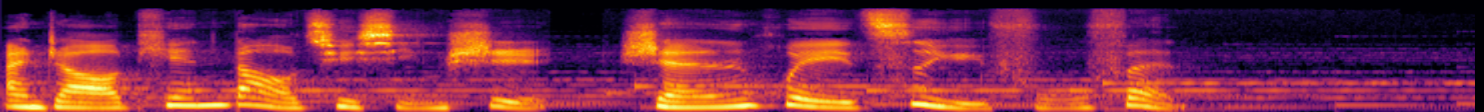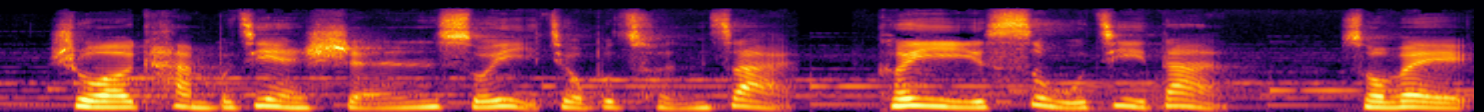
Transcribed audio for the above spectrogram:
按照天道去行事，神会赐予福分。说看不见神，所以就不存在，可以肆无忌惮。所谓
